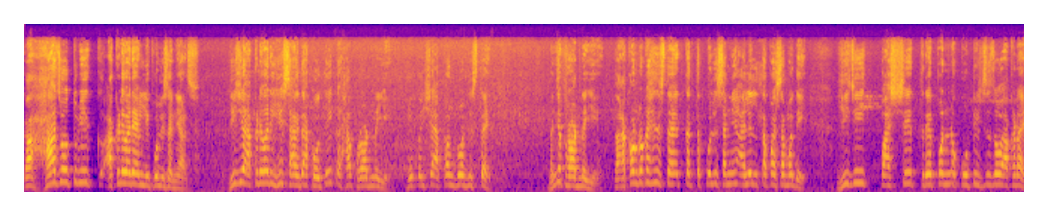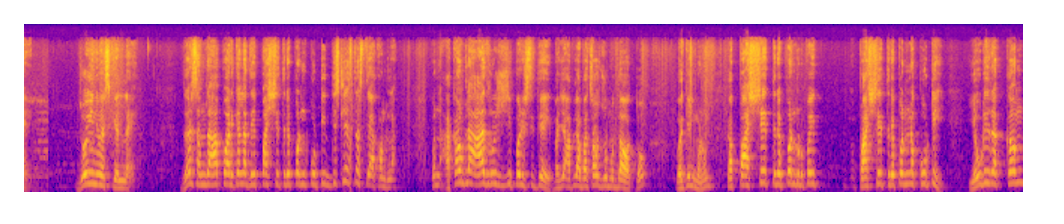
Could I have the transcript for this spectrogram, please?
का हा जो तुम्ही आकडेवारी आणली पोलिसांनी आज ही जी आकडेवारी ही साय दाखवते की हा फ्रॉड नाही आहे हे पैसे अकाउंटवर दिसत आहेत म्हणजे फ्रॉड नाही आहे तर अकाउंटवर कसे दिसत आहेत का तर पोलिसांनी आलेल्या तपासामध्ये ही जी पाचशे त्रेपन्न कोटीचा जो आकडा आहे जो इन्व्हेस्ट केलेला आहे जर समजा अपवार केला तर हे पाचशे त्रेपन्न कोटी दिसलेच नसते अकाउंटला. पण अकाउंटला आज रोजीची परिस्थिती आहे म्हणजे आपला बचाव जो मुद्दा होतो वकील म्हणून का पाचशे त्रेपन्न रुपये पाचशे त्रेपन्न कोटी एवढी रक्कम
